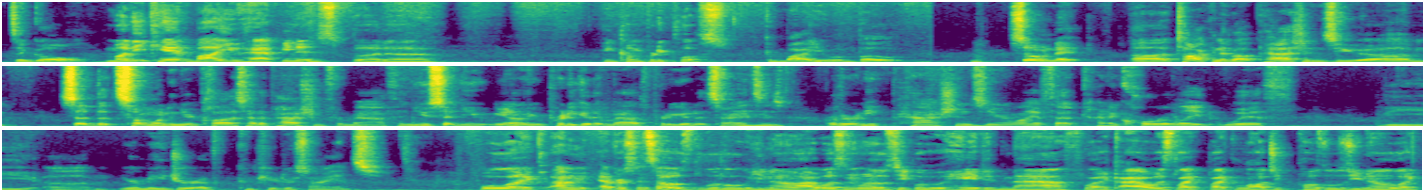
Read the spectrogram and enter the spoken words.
it's a goal. Money can't buy you happiness, but, uh, can come pretty close. Can buy you a boat. So Nick, uh, talking about passions, you um, said that someone in your class had a passion for math, and you said you you know you're pretty good at math, pretty good at sciences. Are there any passions in your life that kind of correlate with the um, your major of computer science? Well, like I mean, ever since I was little, you know, I wasn't one of those people who hated math. Like I always liked like logic puzzles, you know, like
